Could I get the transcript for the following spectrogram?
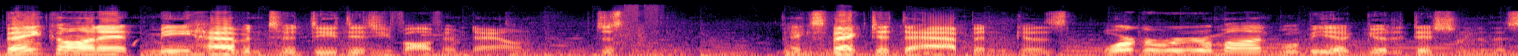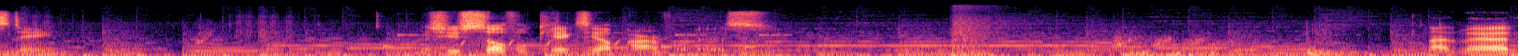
bank on it, me having to de-digivolve him down. Just expect it to happen, because Wargarurumon will be a good addition to this team. Let's use Soulful Kick, see how powerful it is. Not bad.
